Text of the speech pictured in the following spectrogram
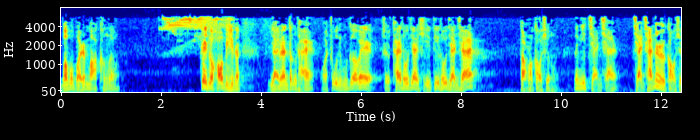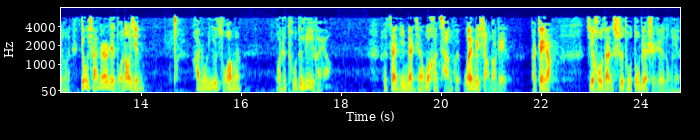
我不把人妈坑了吗？这就好比呢，演员登台，我祝你们各位这个抬头见喜，低头捡钱，大伙高兴了。那你捡钱，捡钱的人高兴了，丢钱的人得多闹心。韩忠礼一琢磨，我这徒弟厉害呀，说在你面前我很惭愧，我也没想到这个。他这样，今后咱师徒都别使这个东西了。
